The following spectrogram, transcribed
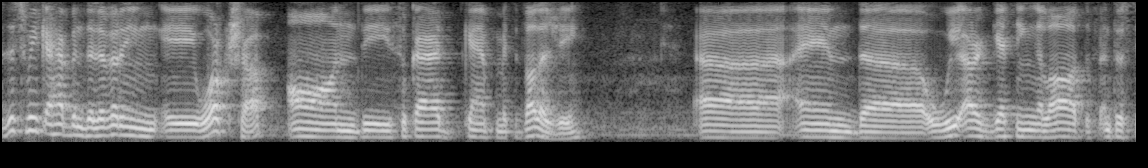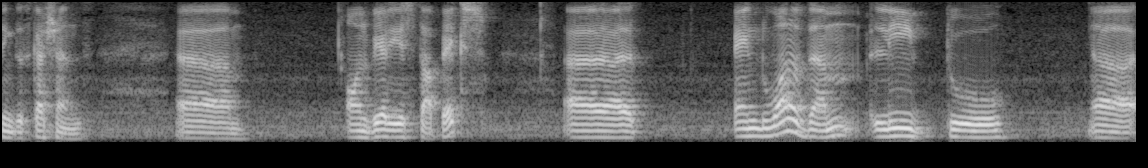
this week I have been delivering a workshop on the SUKAD camp methodology. Uh, and uh, we are getting a lot of interesting discussions um, on various topics. Uh, and one of them lead to uh,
